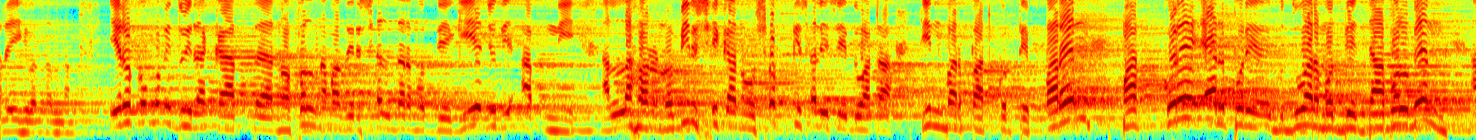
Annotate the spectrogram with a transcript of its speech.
আলাইহি ওয়াসাল্লাম। এরকম ভাবে দুই রাকাত নফল নামাজের সেজদার মধ্যে গিয়ে যদি আপনি আল্লাহর নবীর শেখানো শক্তিশালী সেই দোয়াটা তিনবার পাঠ করতে পারেন, পাঠ করে এরপরে দুয়ার মধ্যে যা বলবেন,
